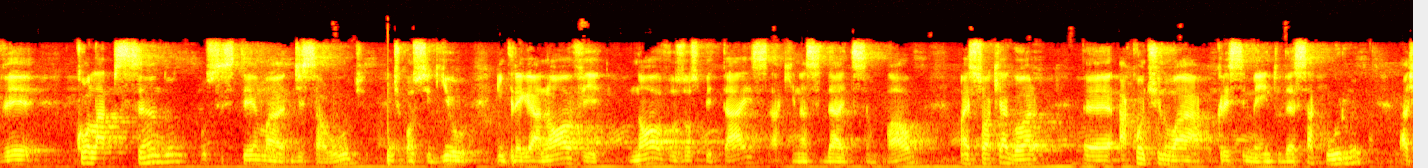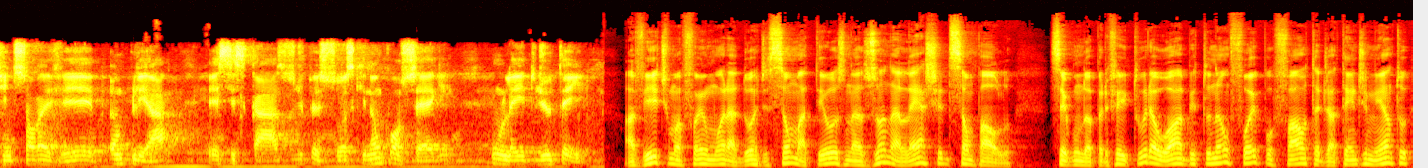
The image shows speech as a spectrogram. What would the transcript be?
vê colapsando o sistema de saúde. A gente conseguiu entregar nove novos hospitais aqui na cidade de São Paulo, mas só que agora, é, a continuar o crescimento dessa curva, a gente só vai ver ampliar esses casos de pessoas que não conseguem um leito de UTI. A vítima foi um morador de São Mateus, na zona leste de São Paulo. Segundo a prefeitura, o óbito não foi por falta de atendimento,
